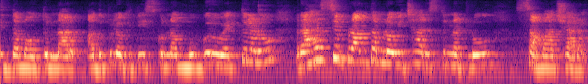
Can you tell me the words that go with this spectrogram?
సిద్ధమవుతున్నారు. అదుపులోకి తీసుకున్న ముగ్గురు వ్యక్తులను రహస్య ప్రాంతంలో విచారిస్తున్నట్లు సమాచారం.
